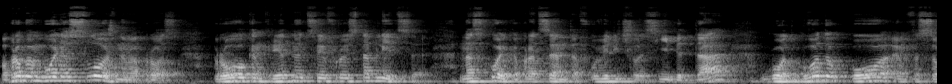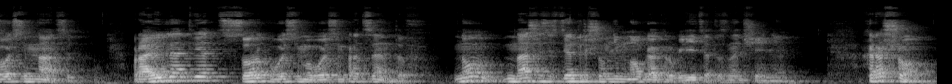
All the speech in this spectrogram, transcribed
Попробуем более сложный вопрос про конкретную цифру из таблицы. На сколько процентов увеличилась EBITDA год году по МФСО 17? Правильный ответ 48,8%. Ну, наш ассистент решил немного округлить это значение. Хорошо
